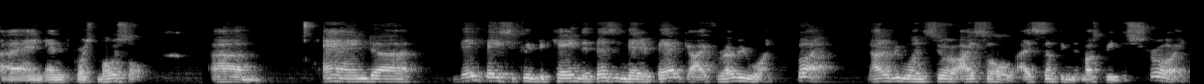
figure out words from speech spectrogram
uh, and, and of course Mosul. Um, and, uh, they basically became the designated bad guy for everyone. But not everyone saw ISIL as something that must be destroyed.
